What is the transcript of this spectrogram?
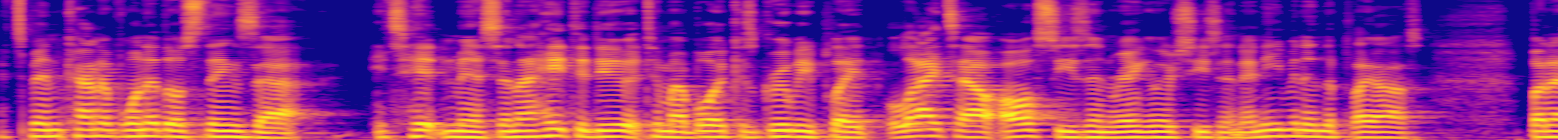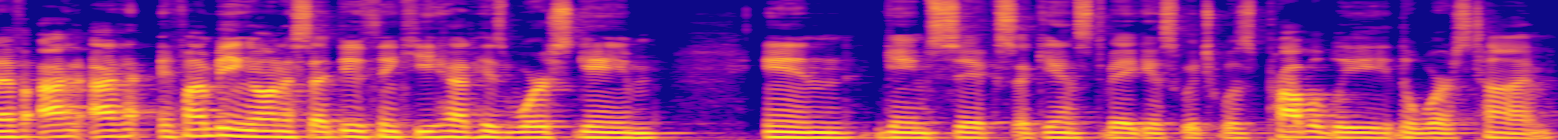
it's been kind of one of those things that it's hit and miss, and I hate to do it to my boy because Gruby played lights out all season, regular season, and even in the playoffs. But if I, I if I'm being honest, I do think he had his worst game in Game Six against Vegas, which was probably the worst time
